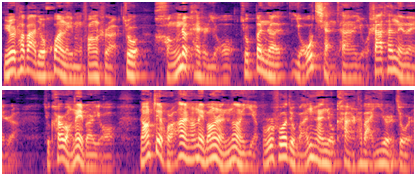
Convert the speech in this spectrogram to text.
于是他爸就换了一种方式，就横着开始游，就奔着有浅滩、有沙滩那位置就开始往那边游。然后这会儿岸上那帮人呢，也不是说就完全就看着他爸一人救人，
